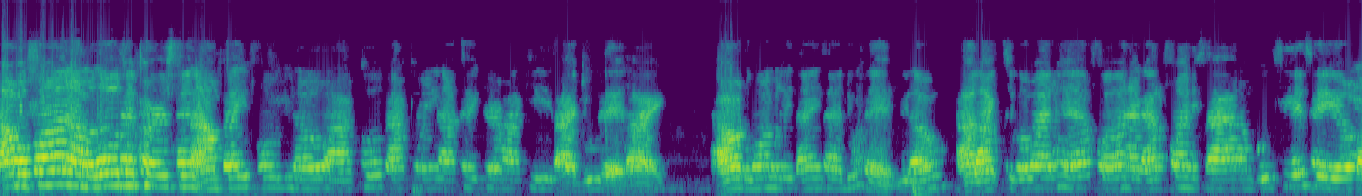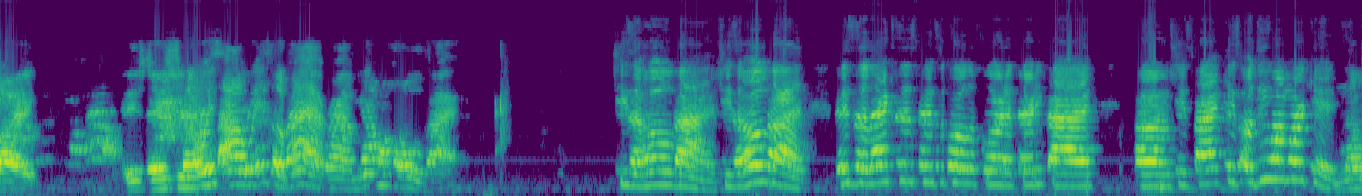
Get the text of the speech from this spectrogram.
I'm a fun, I'm a loving person, I'm faithful, you know, I cook, I clean, I take care of my kids, I do that. Like all the womanly things I do that, you know. I like to go out and have fun. I got a funny side, I'm goofy as hell. Like it's just, you know, it's always it's a vibe around me. I'm a whole vibe. She's a whole vibe. She's a whole vibe. This is Alexis, Pensacola, Florida, 35. Um, she's five kids. Oh, do you want more kids? No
